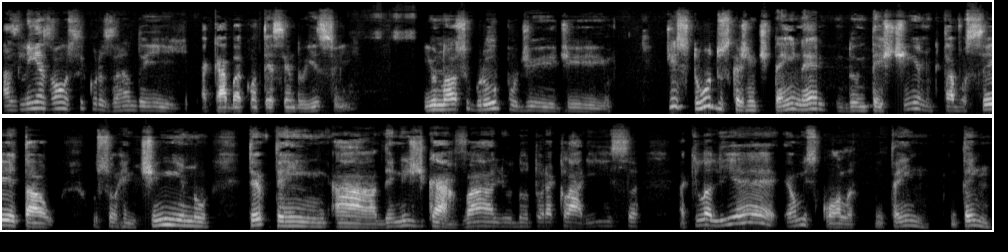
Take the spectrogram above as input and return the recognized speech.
As linhas vão se cruzando e acaba acontecendo isso. E, e o nosso grupo de, de, de, estudos que a gente tem, né, do intestino, que tá você, tal, o Sorrentino, tem, a Denise de Carvalho, doutora Clarissa. Aquilo ali é, é uma escola, não tem, não tem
